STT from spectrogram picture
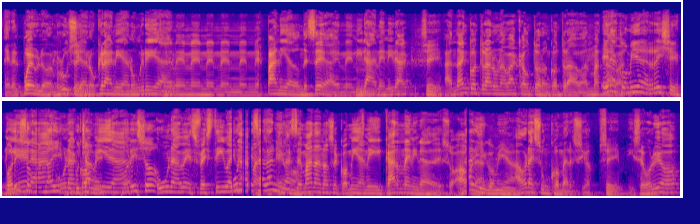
en el pueblo, en Rusia, Sí. en Ucrania, en Hungría, en, en- en- en- en- España, donde sea, en, en Irán, en Irak, Mm. Sí. andá a encontrar una vaca, un toro, encontraban, mataban. Era comida de reyes. Por Y eso era cuando hay. una comida por eso. una vez festiva y una nada vez más. al año. En la semana no se comía ni carne ni nada de eso. Ahora, Nadie comía. Ahora es un comercio. Sí. Y se volvió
